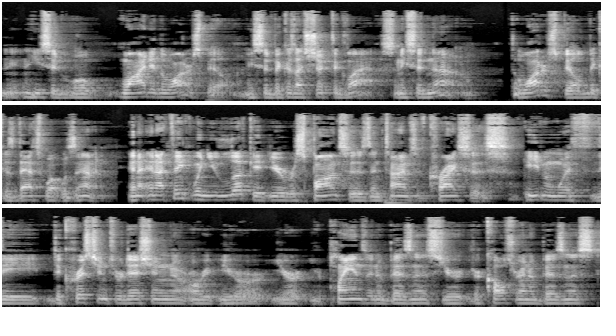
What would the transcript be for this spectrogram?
And he said, Well, why did the water spill? And he said, Because I shook the glass. And he said, No, the water spilled because that's what was in it. And, and I think when you look at your responses in times of crisis, even with the, the Christian tradition or your, your, your plans in a business, your, your culture in a business,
